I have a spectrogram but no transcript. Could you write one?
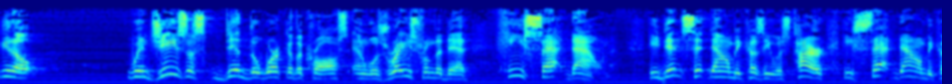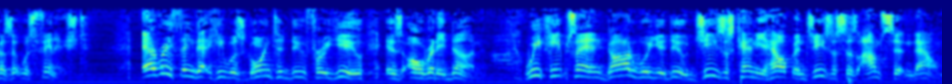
You know, when Jesus did the work of the cross and was raised from the dead, He sat down. He didn't sit down because He was tired, He sat down because it was finished everything that He was going to do for you is already done. We keep saying, God, will you do? Jesus, can you help? And Jesus says, I'm sitting down.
